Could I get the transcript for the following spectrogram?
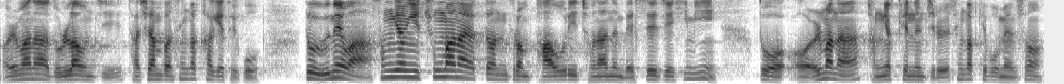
얼마나 놀라운지 다시 한번 생각하게 되고 또 은혜와 성령이 충만하였던 그런 바울이 전하는 메시지의 힘이 또 어, 얼마나 강력했는지를 생각해 보면서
